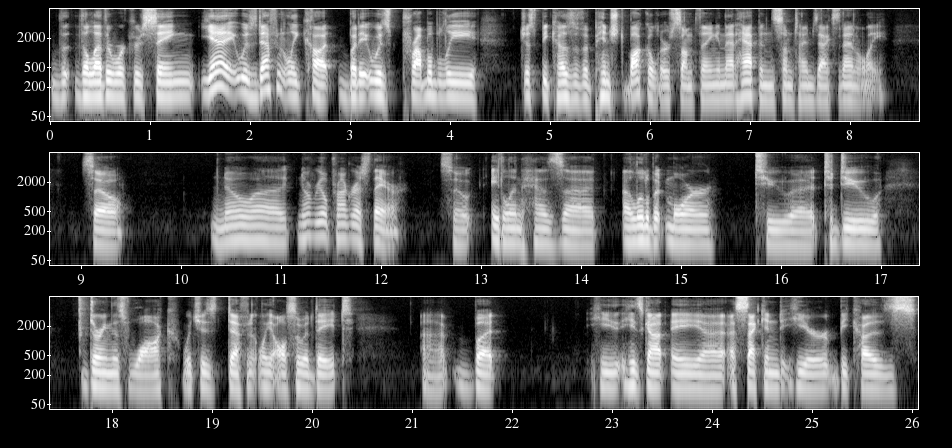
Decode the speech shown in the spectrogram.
the, the leather workers saying, "Yeah, it was definitely cut, but it was probably just because of a pinched buckle or something, and that happens sometimes accidentally. So no uh no real progress there. So Adolin has uh, a little bit more to uh, to do during this walk, which is definitely also a date. Uh, but he he's got a uh, a second here because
